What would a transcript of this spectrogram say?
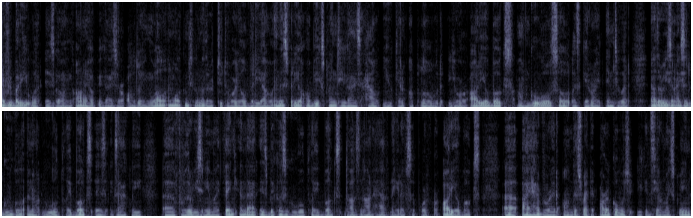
everybody, what is going on? I hope you guys are all doing well and welcome to another tutorial video. In this video, I'll be explaining to you guys how you can upload your audiobooks on Google, so let's get right into it. Now, the reason I said Google and not Google Play Books is exactly uh, for the reason you might think, and that is because Google Play Books does not have native support for audiobooks. Uh, I have read on this Reddit article, which you can see on my screen,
